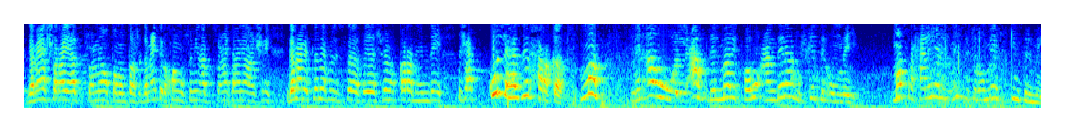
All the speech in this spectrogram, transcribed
الجمعيه الشرعية 1918 جمعية الإخوان المسلمين 1928 الجامعة الإسلامية في شبه القارة الهندية. مش عارف كل هذه الحركات مصر من أول عهد الملك فاروق عندنا مشكلة الأمية. مصر حاليا نسبة الأمية 60%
